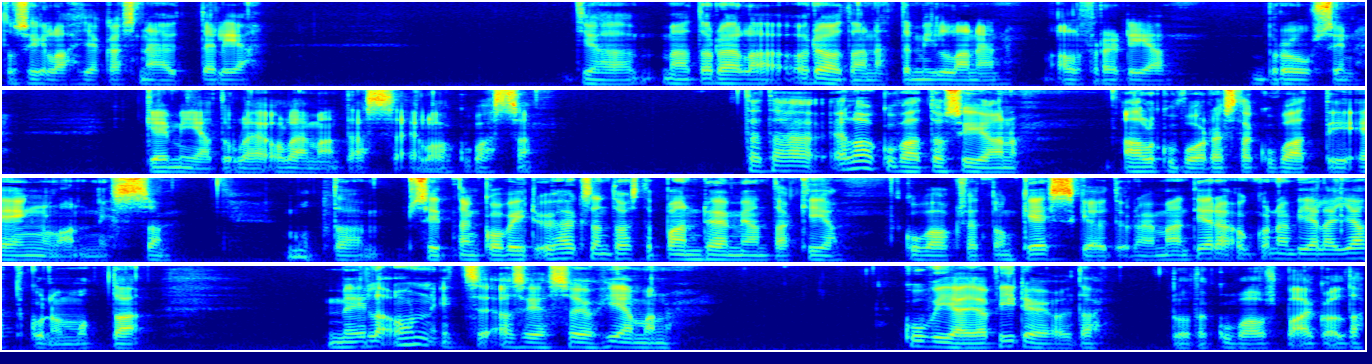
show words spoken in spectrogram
tosi lahjakas näyttelijä. Ja mä todella odotan, että millainen Alfred ja Brucein kemia tulee olemaan tässä elokuvassa – Tätä elokuvaa tosiaan alkuvuodesta kuvattiin Englannissa, mutta sitten COVID-19-pandemian takia kuvaukset on keskeytynyt. Mä en tiedä, onko ne vielä jatkunut, mutta meillä on itse asiassa jo hieman kuvia ja videoita tuolta kuvauspaikoilta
